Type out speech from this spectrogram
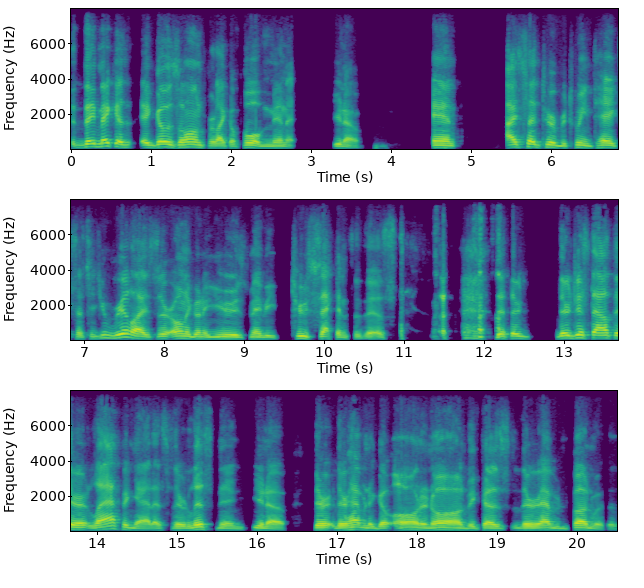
they make it. It goes on for like a full minute. You know, and I said to her between takes, I said, "You realize they're only going to use maybe two seconds of this. that they're they're just out there laughing at us. They're listening. You know, they're they're having to go on and on because they're having fun with us.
